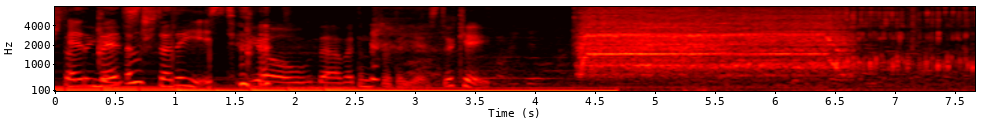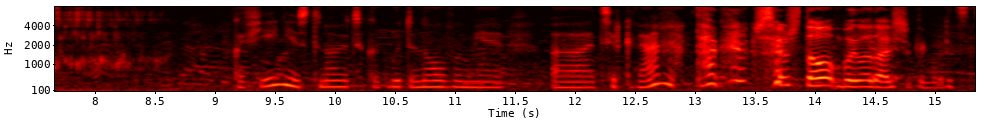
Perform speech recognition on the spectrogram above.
что-то есть. В этом что-то есть. Йоу, да, в этом что-то есть. Окей. Кофейни становятся как будто новыми э, церквями. Так, что, что было дальше, как говорится?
